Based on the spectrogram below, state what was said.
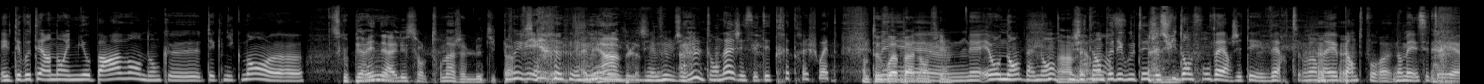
il a été voté un an et demi auparavant. Donc euh, techniquement. Parce que Perrine oui. est allée sur le tournage, elle le dit pas. Oui, oui. Elle est humble. J'ai vu, vu, le tournage et c'était très très chouette. On te mais, voit pas dans le film. Mais, oh non, bah non. Ah, j'étais un peu dégoûtée. Je suis dans le fond vert. J'étais verte. On m'avait peinte pour. Non, mais c'était.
